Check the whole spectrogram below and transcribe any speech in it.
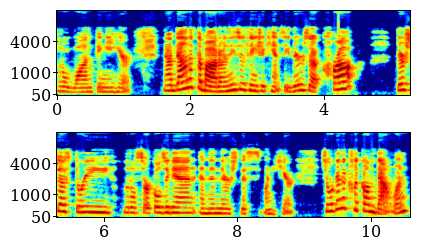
little wand thingy here. Now down at the bottom, and these are things you can't see, there's a crop, there's those three little circles again, and then there's this one here. So we're going to click on that one.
